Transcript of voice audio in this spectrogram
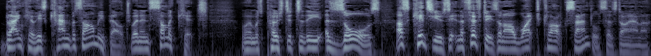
blanco his canvas army belt when in summer kit, when was posted to the Azores. Us kids used it in the 50s on our white Clark sandals, says Diana.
